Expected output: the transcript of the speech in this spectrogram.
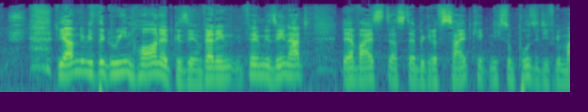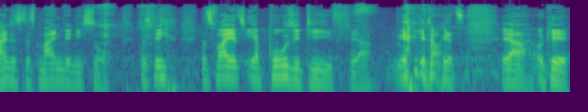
Wir haben nämlich The Green Hornet gesehen. Und wer den Film gesehen hat, der weiß, dass der Begriff Sidekick nicht so positiv gemeint ist. Das meinen wir nicht so. Deswegen, das war jetzt eher positiv, ja. Ja, genau, jetzt. Ja, okay.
